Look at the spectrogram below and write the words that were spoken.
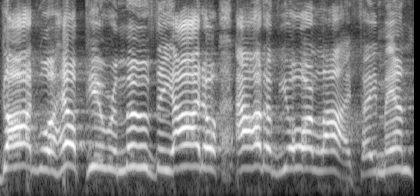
God will help you remove the idol out of your life. Amen.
